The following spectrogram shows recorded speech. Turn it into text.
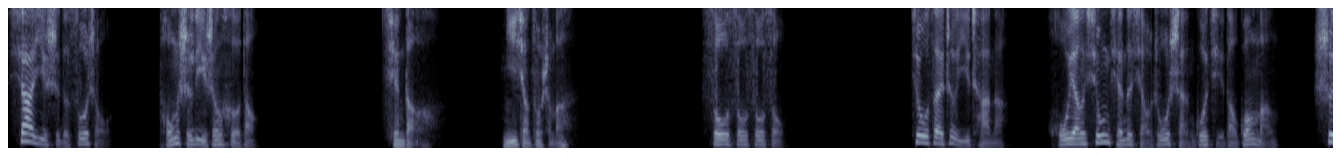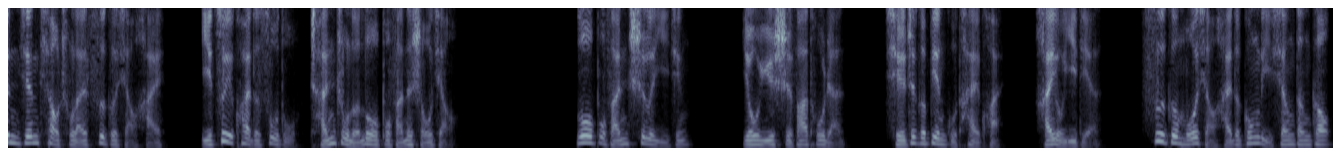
下意识的缩手，同时厉声喝道：“千岛，你想做什么？”嗖嗖嗖嗖！就在这一刹那，胡杨胸前的小猪闪过几道光芒，瞬间跳出来四个小孩，以最快的速度缠住了洛不凡的手脚。洛不凡吃了一惊，由于事发突然，且这个变故太快。还有一点，四个魔小孩的功力相当高，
